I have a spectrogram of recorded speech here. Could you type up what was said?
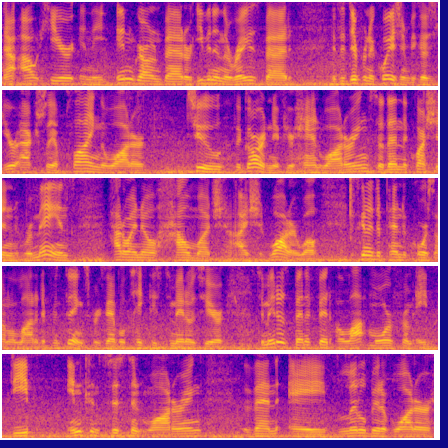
Now out here in the in-ground bed or even in the raised bed, it's a different equation because you're actually applying the water to the garden if you're hand watering. So then the question remains, how do I know how much I should water? Well, it's gonna depend of course on a lot of different things. For example, take these tomatoes here. Tomatoes benefit a lot more from a deep, inconsistent watering than a little bit of water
